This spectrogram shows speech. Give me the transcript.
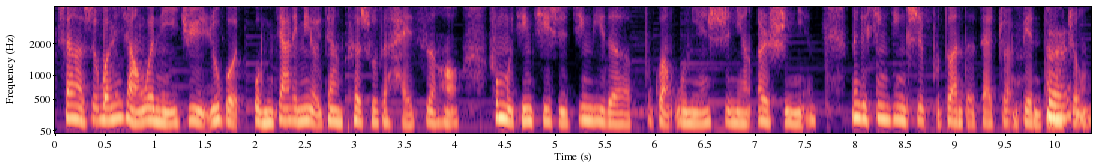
山老师，我很想问你一句：如果我们家里面有这样特殊的孩子哈，父母亲其实经历了不管五年、十年、二十年，那个心境是不断的在转变当中。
